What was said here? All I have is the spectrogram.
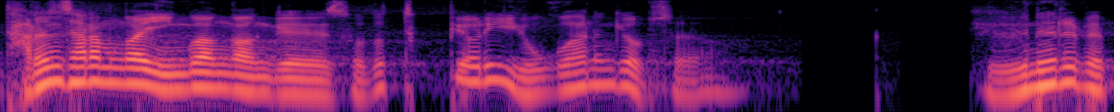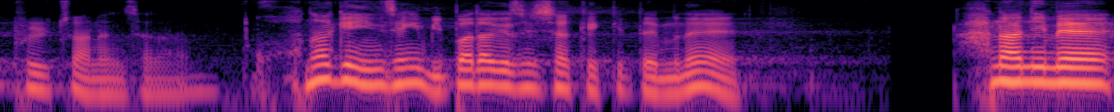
다른 사람과의 인간관계에서도 특별히 요구하는 게 없어요. 은혜를 베풀 줄 아는 사람. 워낙에 인생이 밑바닥에서 시작했기 때문에 하나님의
